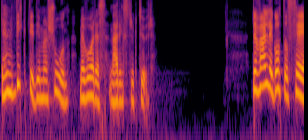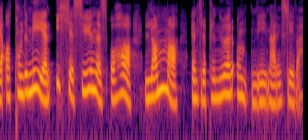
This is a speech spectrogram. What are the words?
det er en viktig dimensjon med vår næringsstruktur. Det er veldig godt å se at pandemien ikke synes å ha lamma entreprenørånden i næringslivet.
